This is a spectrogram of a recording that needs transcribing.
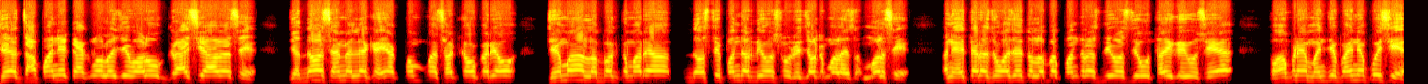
જે જાપાની ટેકનોલોજી વાળું ગ્રાસી આવે છે, જે દસ એમએલ કે એક પંપમાં છંટકાવ કર્યો, જેમાં લગભગ તમારે દસથી પંદર દિવસનું રિઝલ્ટ મળે મળશે. અને અત્યારે જોવા જાય તો લગભગ પંદર દિવસ જેવું થઈ ગયું છે. તો આપણે મંજીભાઈને પૂછીએ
